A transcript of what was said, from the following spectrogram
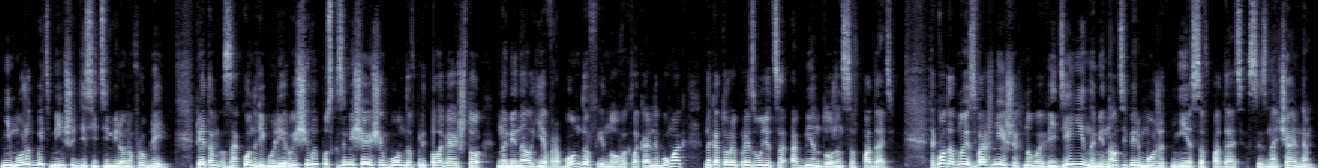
не может быть меньше 10 миллионов рублей. При этом закон, регулирующий выпуск замещающих бондов, предполагает, что номинал евробондов и новых локальных бумаг, на которые производится обмен, должен совпадать. Так вот, одно из важнейших важнейших нововведений номинал теперь может не совпадать с изначальным.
